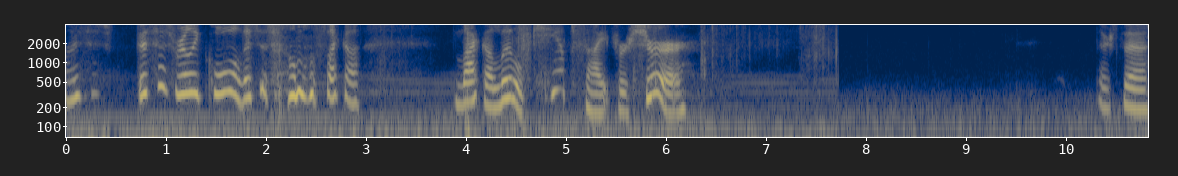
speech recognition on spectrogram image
Well, this is this is really cool. This is almost like a like a little campsite for sure. There's the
